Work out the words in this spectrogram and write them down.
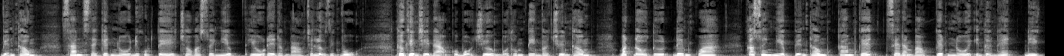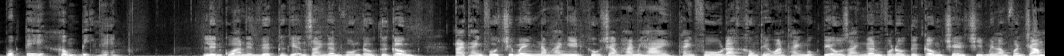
viễn thông san sẻ kết nối đi quốc tế cho các doanh nghiệp thiếu để đảm bảo chất lượng dịch vụ. Thực hiện chỉ đạo của Bộ trưởng Bộ Thông tin và Truyền thông, bắt đầu từ đêm qua, các doanh nghiệp viễn thông cam kết sẽ đảm bảo kết nối internet đi quốc tế không bị nghẽn. Liên quan đến việc thực hiện giải ngân vốn đầu tư công, tại thành phố Hồ Chí Minh năm 2022, thành phố đã không thể hoàn thành mục tiêu giải ngân vốn đầu tư công trên 95%.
